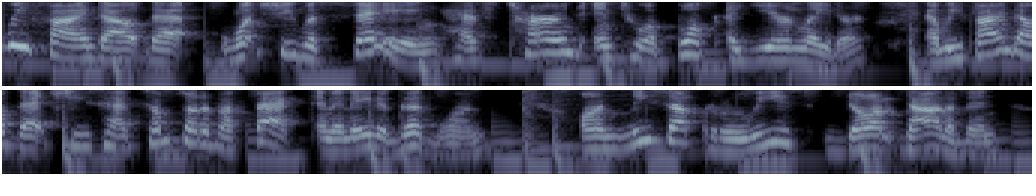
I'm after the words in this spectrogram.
we find out that what she was saying has turned into a book a year later, and we find out that she's had some sort of effect, and it ain't a good one, on Lisa Ruiz Donovan,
